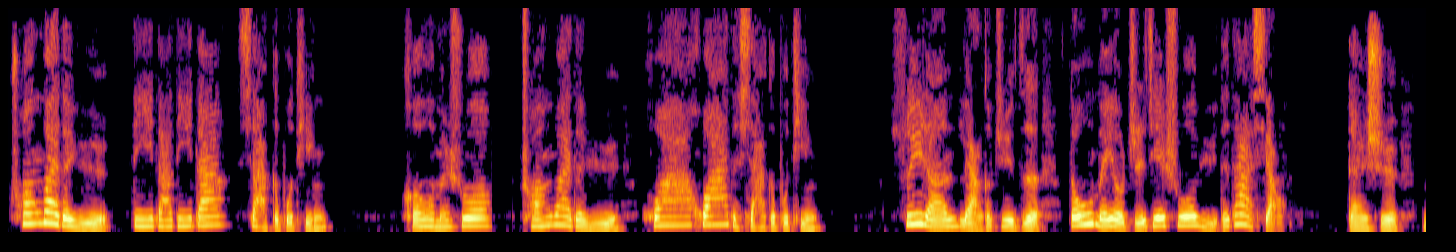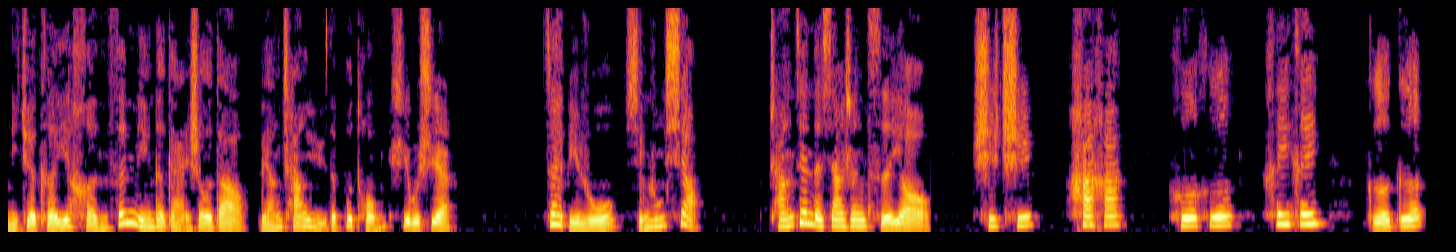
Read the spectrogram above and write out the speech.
窗外的雨滴答滴答下个不停。和我们说，窗外的雨哗哗的下个不停。虽然两个句子都没有直接说雨的大小，但是你却可以很分明的感受到两场雨的不同，是不是？再比如形容笑，常见的象声词有吃吃、哈哈、呵呵、嘿嘿、咯咯，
